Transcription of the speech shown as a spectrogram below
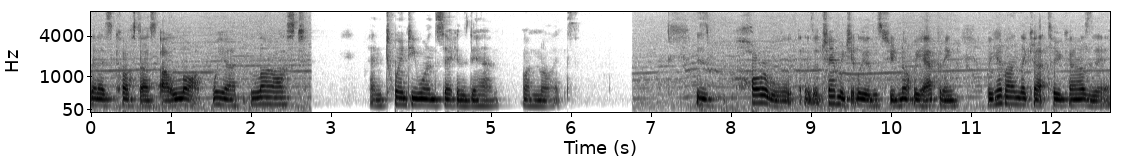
that has cost us a lot. We are last and 21 seconds down on ninth. This is horrible. As a championship leader, this should not be happening. We have undercut two cars there,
